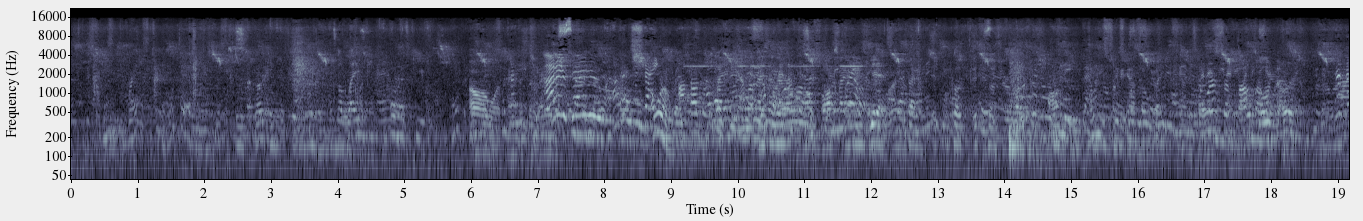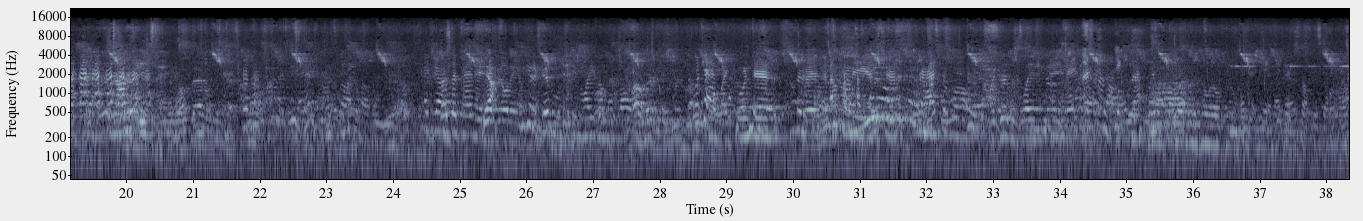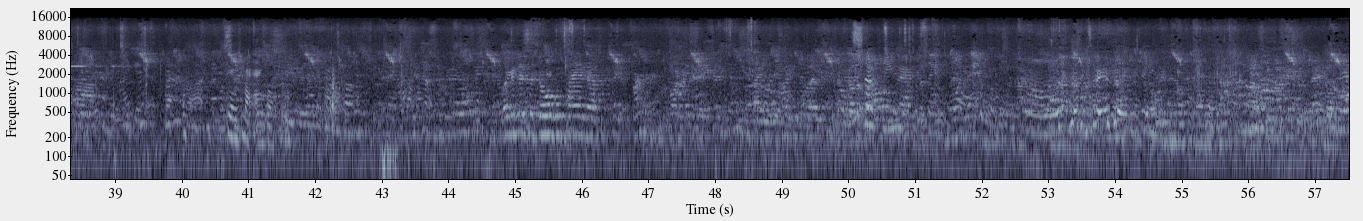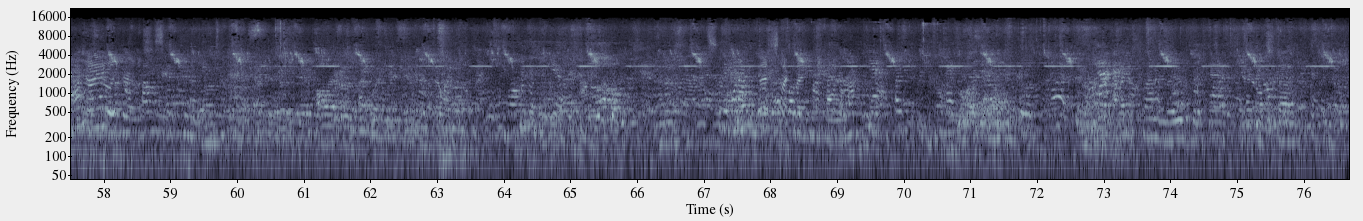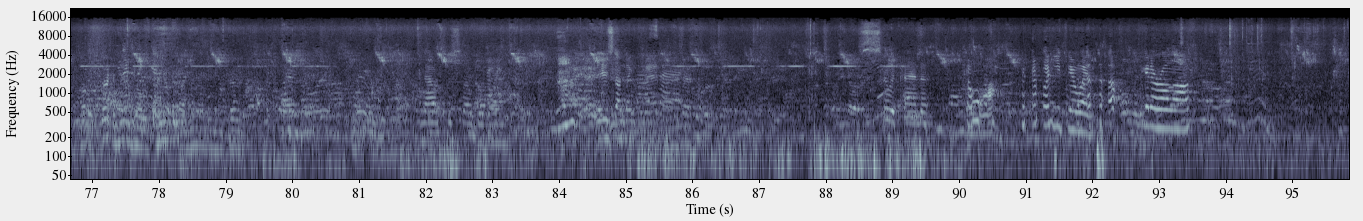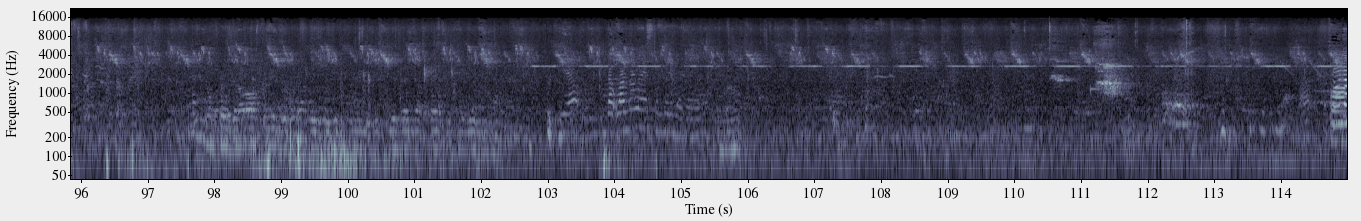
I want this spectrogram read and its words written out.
Oh, what happened? I didn't tell you. I was shaking. I thought the. Yes. It's because it's How many six month old babies? Where's the? There's a pen the building. We get a good looking. Look at it. Oh my goodness. How funny just scratch. My girl was laying me. I. Change my angle. Look at this adorable panda. So cute. Now it's just so boring. There's something panda. Silly panda. Go off. what are you doing? You're gonna roll off. Yeah. But one last one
